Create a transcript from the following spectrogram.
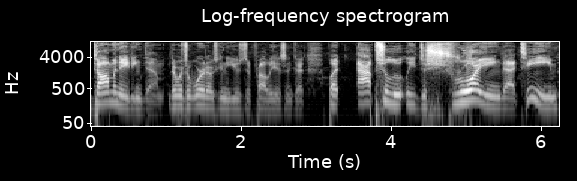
dominating them. There was a word I was going to use that probably isn't good, but absolutely destroying that team.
